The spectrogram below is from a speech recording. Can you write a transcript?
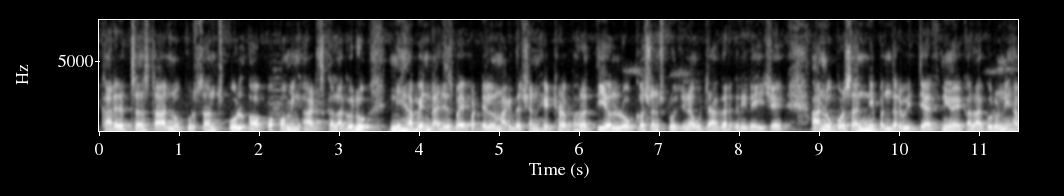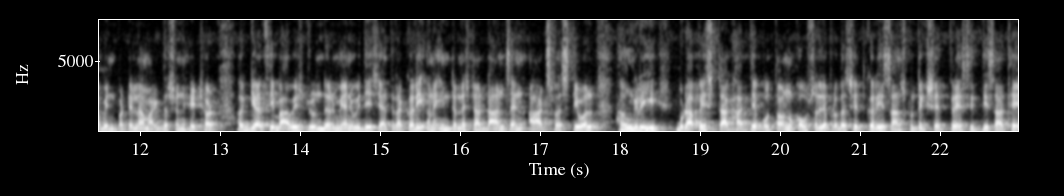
કાર્યરત સંસ્થા Nupur Sanj school of performing arts કલાગુરુ નેહાબેન રાજેશભાઈ પટેલના માર્ગદર્શન હેઠળ ભારતીય લોક સંસ્કૃતિને ઉજાગર કરી રહી છે. આ નુપુર સાંજની પંદર વિદ્યાર્થીનીઓએ કલાગુરુ નેહાબેન પટેલના માર્ગદર્શન હેઠળ અગિયારથી બાવીસ જૂન દરમિયાન વિદેશ યાત્રા કરી અને international dance and arts festival Hungary Budapest ખાતે પોતાનું કૌશલ્ય પ્રદર્શિત કરી સાંસ્કૃતિક ક્ષેત્રે સિદ્ધિ સાથે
